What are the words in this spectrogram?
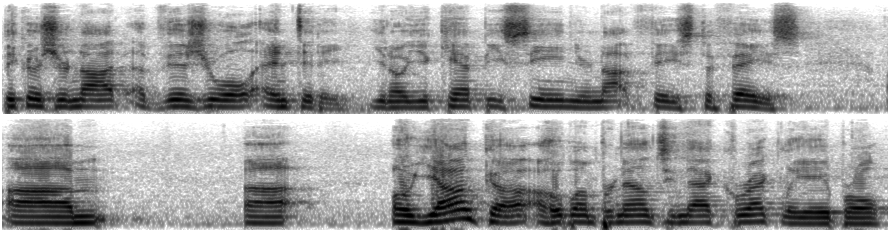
because you're not a visual entity. You know, you can't be seen, you're not face to face. Um, uh, Oyanka, I hope I'm pronouncing that correctly, April.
